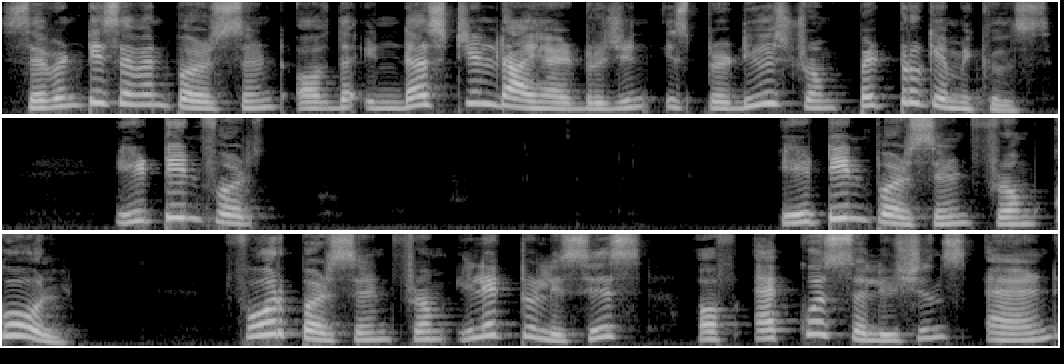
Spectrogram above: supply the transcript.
77% of the industrial dihydrogen is produced from petrochemicals. 18%, 18% from coal. 4% from electrolysis of aqueous solutions and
